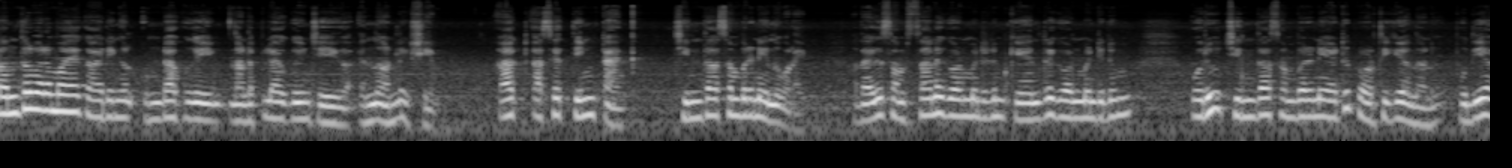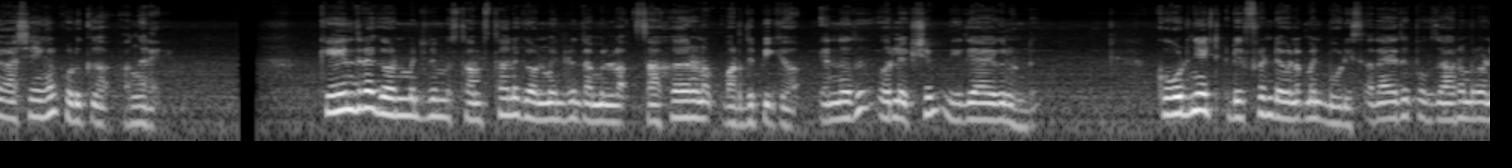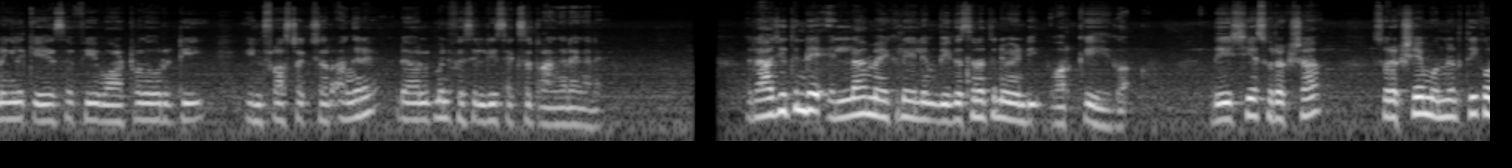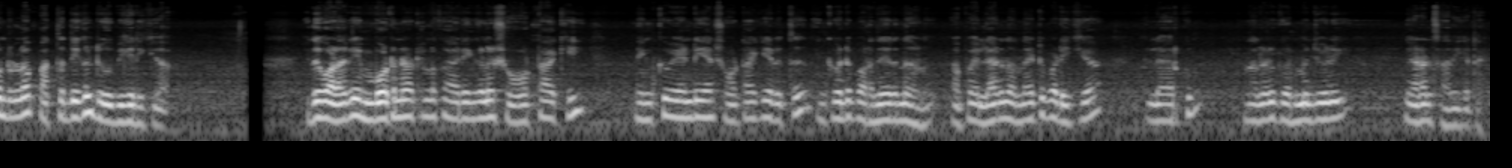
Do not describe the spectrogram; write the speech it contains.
തന്ത്രപരമായ കാര്യങ്ങൾ ഉണ്ടാക്കുകയും നടപ്പിലാക്കുകയും ചെയ്യുക എന്നതാണ് ലക്ഷ്യം. Act as a think tank ചിന്താസംഭരണി എന്ന് പറയും. അതായത് സംസ്ഥാന ഗവൺമെന്റിനും കേന്ദ്ര ഗവൺമെന്റിനും ഒരു ചിന്താ സംഭരണിയായിട്ട് പ്രവർത്തിക്കുക എന്നാണ്. പുതിയ ആശയങ്ങൾ കൊടുക്കുക അങ്ങനെ. കേന്ദ്ര ഗവൺമെന്റിനും സംസ്ഥാന ഗവൺമെന്റിനും തമ്മിലുള്ള സഹകരണം വർദ്ധിപ്പിക്കുക എന്നത് ഒരു ലക്ഷ്യം നീതി ആയോഗിനുണ്ട് കോർഡിനേറ്റ് ഡിഫറെന്റ് ഡെവലപ്മെന്റ് ബോഡീസ് അതായത് ഇപ്പോൾ ഉദാഹരണം പറയുകയാണെങ്കിൽ K S F E water authority infrastructure അങ്ങനെ ഡെവലപ്മെന്റ് ഫെസിലിറ്റീസ് എക്സെട്ര അങ്ങനെ അങ്ങനെ. രാജ്യത്തിന്റെ എല്ലാ മേഖലയിലും വികസനത്തിന് വേണ്ടി വർക്ക് ചെയ്യുക. ദേശീയ സുരക്ഷ സുരക്ഷയെ മുൻനിർത്തിക്കൊണ്ടുള്ള പദ്ധതികൾ രൂപീകരിക്കുക. ഇത് വളരെ ഇമ്പോർട്ടന്റ് ആയിട്ടുള്ള കാര്യങ്ങൾ ഷോർട്ടാക്കി നിങ്ങൾക്ക് വേണ്ടി ഞാൻ ഷോർട്ടാക്കി എടുത്ത് നിങ്ങൾക്ക് വേണ്ടി പറഞ്ഞു തരുന്നതാണ് അപ്പോൾ എല്ലാവരും നന്നായിട്ട് പഠിക്കുക. എല്ലാവർക്കും നല്ലൊരു ഗവൺമെന്റ് ജോലി നേടാൻ സാധിക്കട്ടെ.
